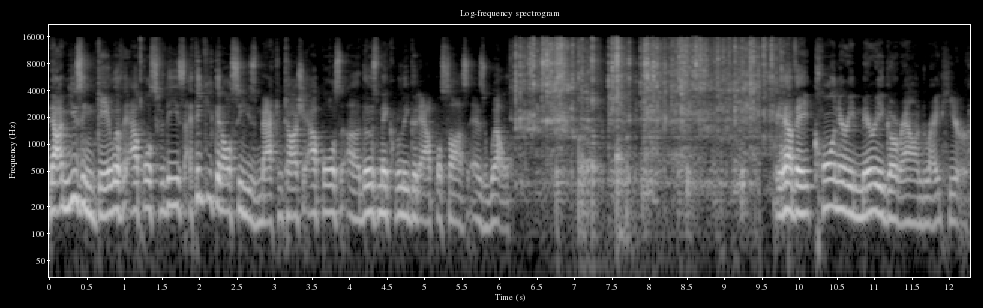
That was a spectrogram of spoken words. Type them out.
Now I'm using Gala apples for these. I think you can also use McIntosh apples. Uh, those make really good applesauce as well. We have a culinary merry-go-round right here.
